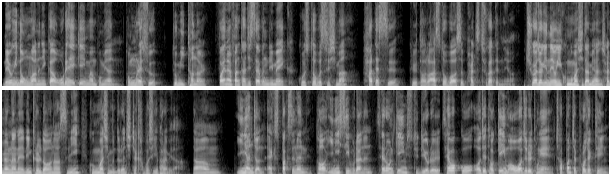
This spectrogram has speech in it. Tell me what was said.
내용이 너무 많으니까 올해의 게임만 보면 동물의 숲, Doom Eternal, Final Fantasy 7 Remake, Ghost of Tsushima, Hades, 그리고 The Last of Us Part 2가 됐네요. 추가적인 내용이 궁금하시다면 설명란에 링크를 넣어놨으니 궁금하신 분들은 직접 가보시기 바랍니다. 다음 2년 전 Xbox는 The Initiative라는 새로운 게임 스튜디오를 세웠고 어제 The Game Awards를 통해 첫 번째 프로젝트인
